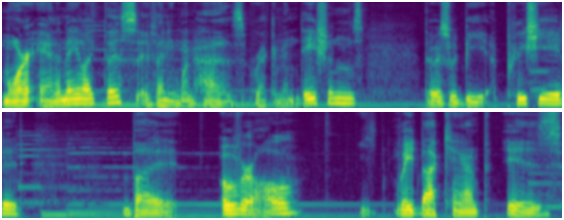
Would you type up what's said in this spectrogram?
more anime like this. If anyone has recommendations, those would be appreciated. But overall, Laid Back Camp is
